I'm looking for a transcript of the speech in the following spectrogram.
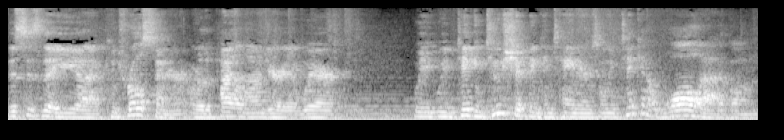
This is the uh, control center or the pilot lounge area where we, we've taken two shipping containers and we've taken a wall out of them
